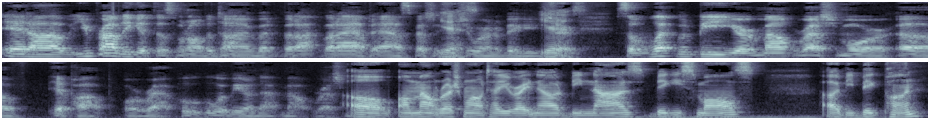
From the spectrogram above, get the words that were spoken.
And uh, you probably get this one all the time, but but I but I have to ask, especially yes. since you're wearing a Biggie yes. shirt. So, what would be your Mount Rushmore of hip hop or rap? Who who would be on that Mount Rushmore? Oh, on Mount Rushmore, I'll tell you right now, it'd be Nas, Biggie Smalls, uh, it'd be Big Pun.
